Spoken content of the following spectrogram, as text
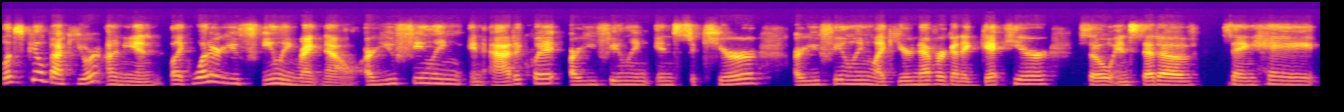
let's peel back your onion. Like what are you feeling right now? Are you feeling inadequate? Are you feeling insecure? Are you feeling like you're never going to get here? So instead of saying hey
